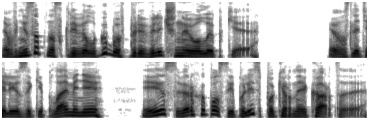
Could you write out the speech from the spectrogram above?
внезапно скривил губы в преувеличенной улыбке. Взлетели языки пламени, и сверху посыпались покерные карты.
